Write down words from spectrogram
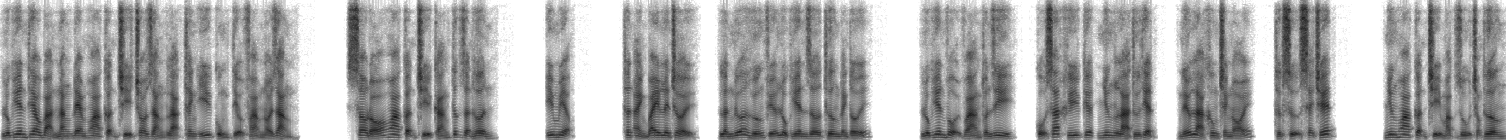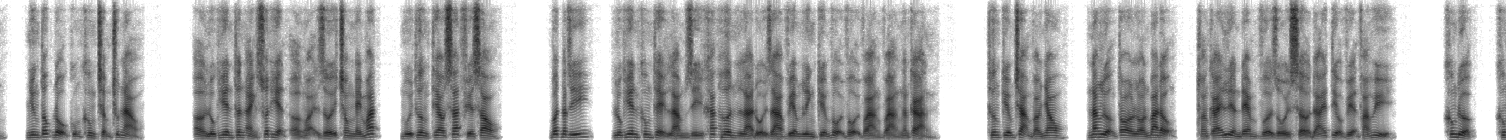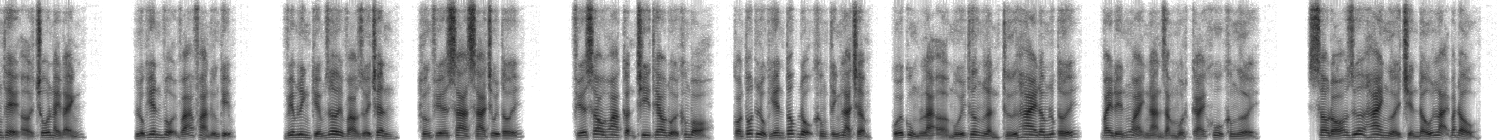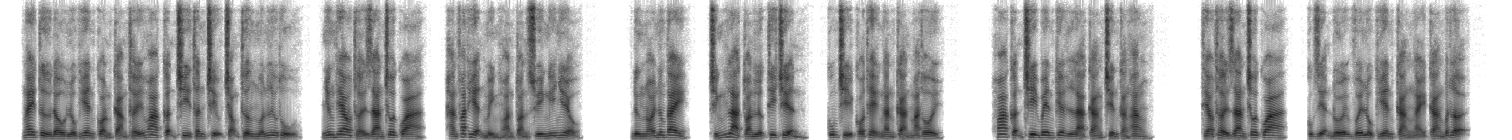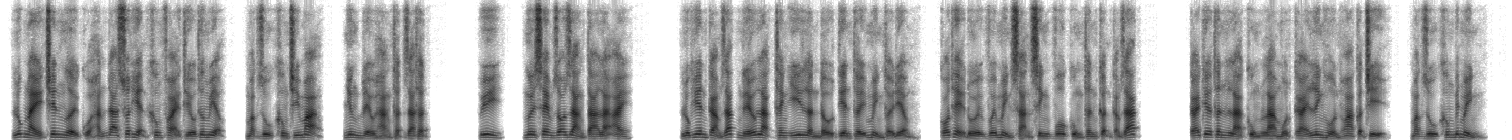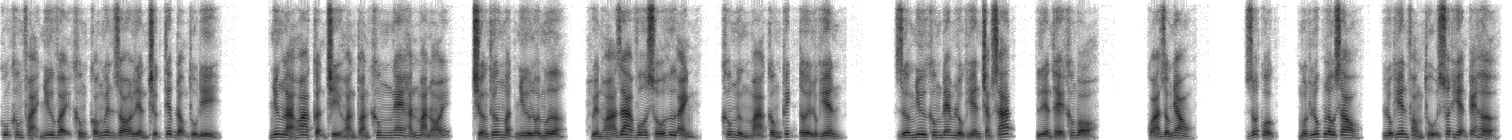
Lục hiên theo bản năng đem hoa cận chỉ cho rằng lạc thanh ý cùng tiểu phàm nói rằng. Sau đó hoa cận chỉ càng tức giận hơn. Im miệng. Thân ảnh bay lên trời, lần nữa hướng phía lục hiên giơ thương đánh tới. Lục hiên vội vàng thuấn di cổ sát khí kiệt nhưng là thứ thiệt, nếu là không tránh nói, thực sự sẽ chết. Nhưng hoa cận chỉ mặc dù trọng thương, nhưng tốc độ cũng không chậm chút nào. Ở lục hiên thân ảnh xuất hiện ở ngoại giới trong nháy mắt, mũi thương theo sát phía sau. Bất đắc dĩ, lục hiên không thể làm gì khác hơn là đổi ra viêm linh kiếm vội vội vàng vàng ngăn cản. Thương kiếm chạm vào nhau, năng lượng to lớn ba động, thoáng cái liền đem vừa rồi sở đãi tiểu viện phá hủy. Không được, không thể ở chỗ này đánh. Lục hiên vội vã phản ứng kịp. Viêm linh kiếm rơi vào dưới chân, hướng phía xa xa chui tới. Phía sau hoa cận chi theo đuổi không bỏ còn tốt lục hiên tốc độ không tính là chậm, cuối cùng là ở mũi thương lần thứ hai đâm lúc tới, bay đến ngoài ngàn dặm một cái khu không người. Sau đó giữa hai người chiến đấu lại bắt đầu. Ngay từ đầu lục hiên còn cảm thấy hoa cận chi thân chịu trọng thương muốn lưu thủ, nhưng theo thời gian trôi qua, hắn phát hiện mình hoàn toàn suy nghĩ nhiều. Đừng nói nương tay, chính là toàn lực thi triển, cũng chỉ có thể ngăn cản mà thôi. Hoa cận chi bên kia là càng chiến càng hăng. Theo thời gian trôi qua, cục diện đối với lục hiên càng ngày càng bất lợi. Lúc này trên người của hắn đã xuất hiện không phải thiếu thương miệng, mặc dù không chí mạng, nhưng đều hàng thật ra thật. Uy, ngươi xem rõ ràng ta là ai? Lục hiên cảm giác nếu lạc thanh y lần đầu tiên thấy mình thời điểm, có thể đối với mình sản sinh vô cùng thân cận cảm giác. Cái kia thân là cùng là một cái linh hồn hoa cận chỉ, mặc dù không biết mình, cũng không phải như vậy không có nguyên do liền trực tiếp động thủ đi. Nhưng là hoa cận chỉ hoàn toàn không nghe hắn mà nói, trường thương mật như lôi mưa, huyền hóa ra vô số hư ảnh, không ngừng mà công kích tới lục hiên. Dường như không đem lục hiên chạm sát, liền thể không bỏ. Qua giống nhau. Rốt cuộc, một lúc lâu sau, lục hiên phòng thủ xuất hiện kẽ hở.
